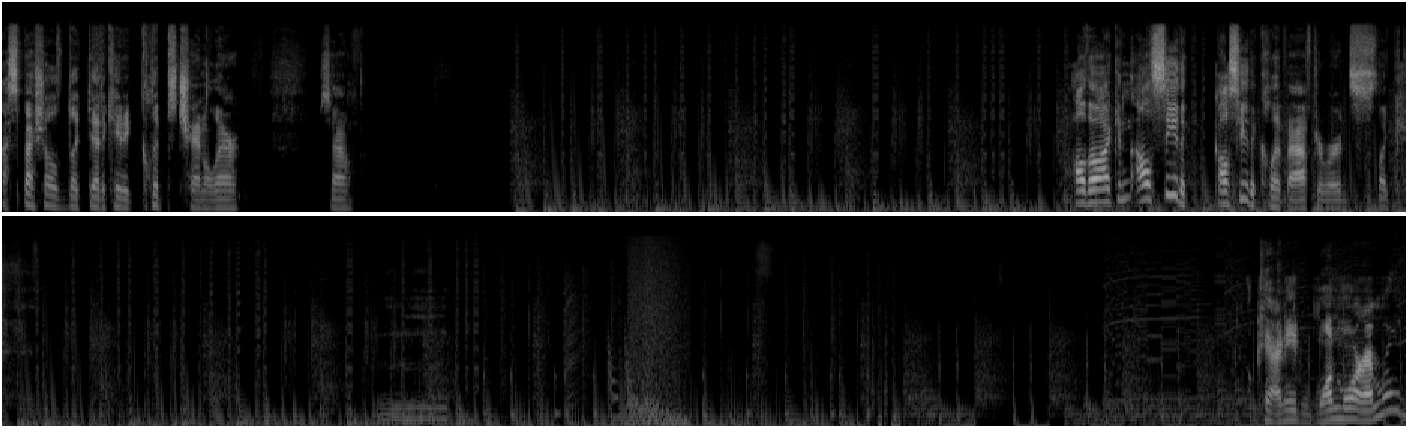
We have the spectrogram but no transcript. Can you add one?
a, a special, like, dedicated clips channel there. So. Although I can, I'll see the, I'll see the clip afterwards. Like. Okay, I need one more emerald?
